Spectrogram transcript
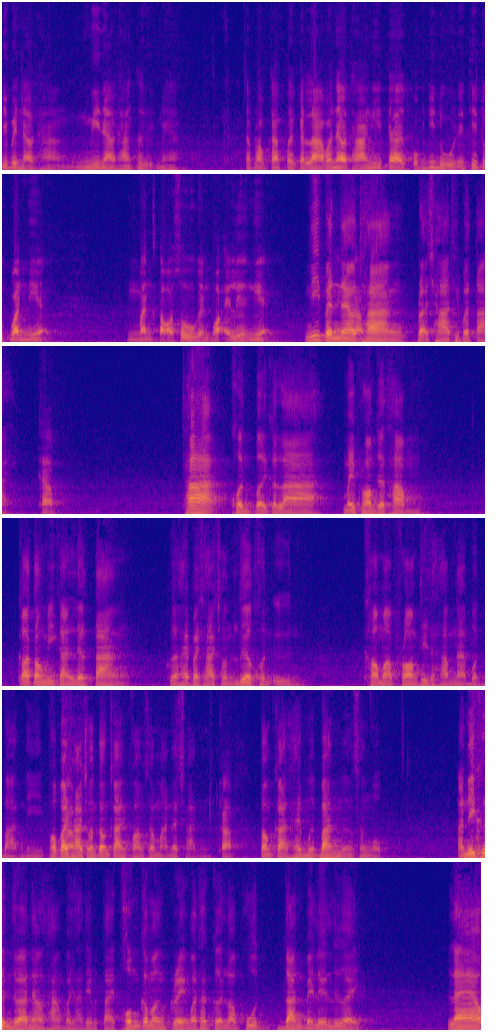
นี่เป็นแนวทางมีแนวทางอื่นไหมครับสำหรับการเปิดกันลาว่าแนวทางนี้ถ้าผมที่ดูในยที่ทุกวันเนี้ยมันต่อสู้กันเพราะไอ้เรื่องเนี้ยนี่เป็นแนวทางประชาธิปไตยครับ ถ้าคนเปิดกะลาไม่พร้อมจะทำก็ต้องมีการเลือกตั้ง เพื่อให้ประชาชนเลือกคนอื่น เข้ามาพร้อมที่จะทำหน้าบทบาทนี้ เพราะประชาชนต้องการความสมานฉันท์ครับต้องการให้เมืองบ้านเมืองสงบ อันนี้คือแนวทางประชาธิปไตย ผมกำลังเกรงว่าถ้าเกิดเราพูดดันไปเรื่อย ๆ แล้ว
